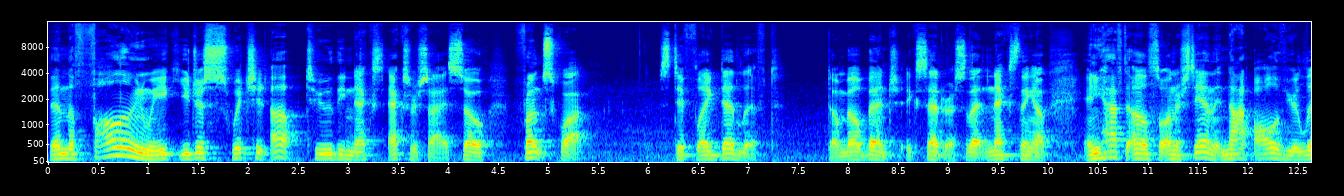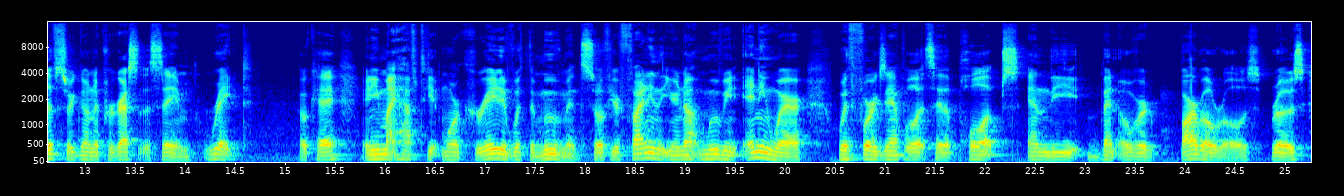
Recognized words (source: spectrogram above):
Then the following week, you just switch it up to the next exercise. So front squat, stiff leg deadlift, dumbbell bench, etc. So that next thing up. And you have to also understand that not all of your lifts are going to progress at the same rate. Okay? And you might have to get more creative with the movements. So if you're finding that you're not moving anywhere with for example, let's say the pull-ups and the bent over barbell rows, rows,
